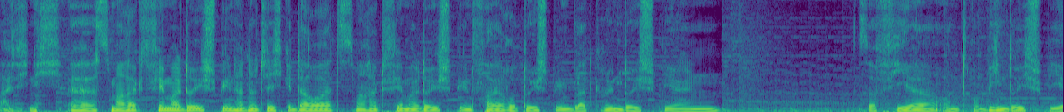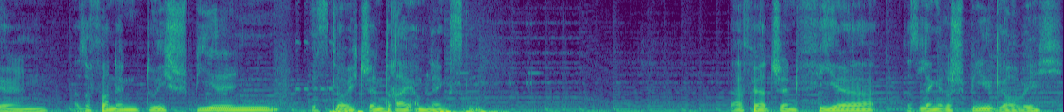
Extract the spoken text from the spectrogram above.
Weiß ich nicht. Äh, Smaragd viermal durchspielen hat natürlich gedauert. Smaragd viermal durchspielen, Feuerrot durchspielen, Blattgrün durchspielen, Saphir und Rubin durchspielen. Also von den Durchspielen ist, glaube ich, Gen 3 am längsten. Dafür hat Gen 4 das längere Spiel, glaube ich.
